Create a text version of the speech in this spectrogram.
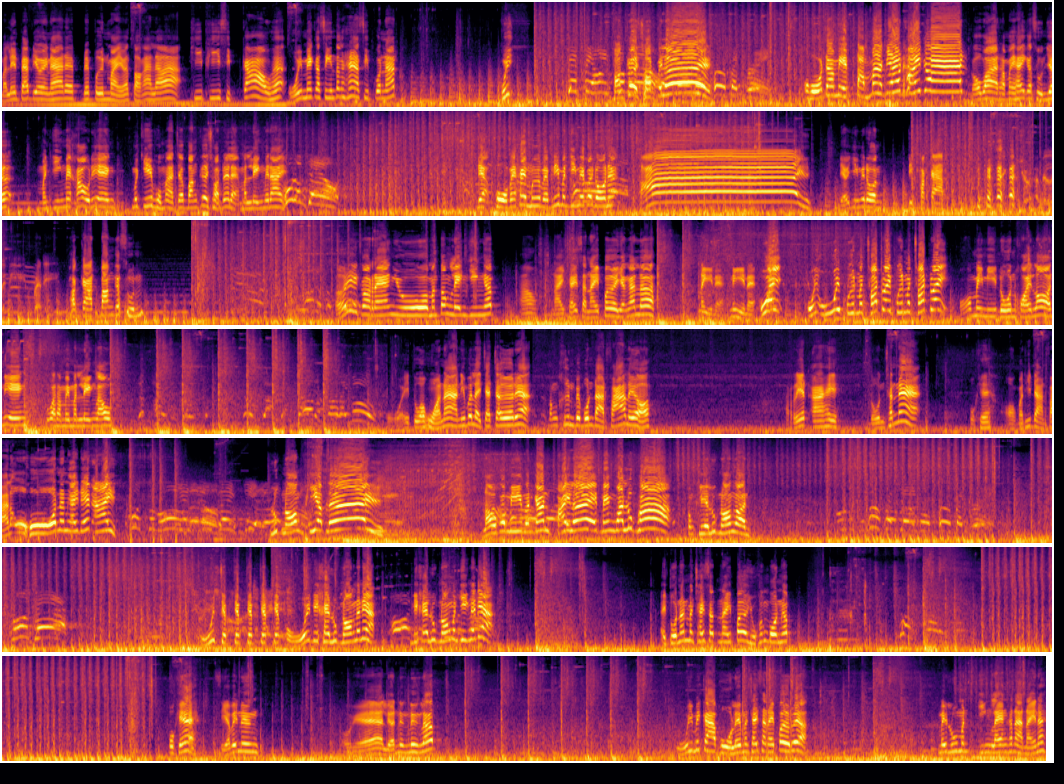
มาเล่นแป๊บเดียวเองนะ ได้ได้ปืนใหม่มาสองอันแล้วอะ PP 19ฮะ โอ้ย magazine ตั้ง 50 กว่านัด อุ้ย Get behind Bunker cover shot now. ไปเลย โอ้โห damage ต่ำมากแล้วถอยก่อน ก็ว่าทำไมให้กระสุนเยอะ มันยิงไม่เข้านี่เอง เมื่อกี้ผมอาจจะบังเกอร์ช็อตด้วยแหละ มันเล็งไม่ได้ Put him down! เนี่ยโผล่ไปแค่มือแบบนี้มันยิงไม่ค่อยโดนฮะ ตาย เดี๋ยวยิงไม่โดน ติดประกาศ Your ability ready. ประกาศบังกระสุน เฮ้ย ก็แรงอยู่ มันต้องเล็งยิงครับ เอานายใช้ sniper อย่างนั้นเหรอ นี่แน่นี่แน่โอ้ยโอ้ยโอ้ยปืนมันช็อตด้วย ปืนมันช็อตด้วย อ๋อ ไม่มีโดนคอยล่อนี่เองว่าทำไมมันเล็งเรา ไอตัวหัวหน้านี่เมื่อไหร่จะเจอเนี่ย ต้องขึ้นไปบนดาดฟ้าเลยเหรอ เรดไอโดนฉันแน่โอเค ออกมาที่ด่านฟ้าแล้ว โอ้โห นั่นไงเดดไอลูกน้องเพียบเลย เราก็มีเหมือนกันไปเลย แมงวันลูกพ่อ ต้องเคลียร์ลูกน้องก่อน Perfect angle! Perfect range! Contact! อุ้ยเจ็บเจ็บเจ็บเจ็บเจ็บโอ้ยนี่แค่ลูกน้องนะเนี่ย นี่แค่ลูกน้องมันยิงนะเนี่ย ไอตัวนั้นมันใช้ sniper อยู่ข้างบนครับ โอเค เสียไปหนึ่งโอเค เหลือหนึ่งหนึ่งแล้วอุ้ยไม่กล้าโผล่เลยมันใช้ sniper ด้วยอะไม่รู้มันยิงแรงขนาดไหนนะ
